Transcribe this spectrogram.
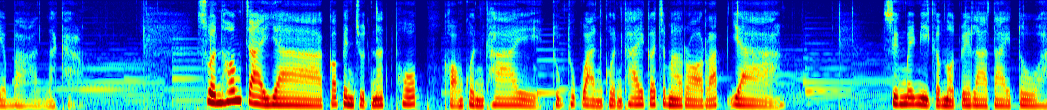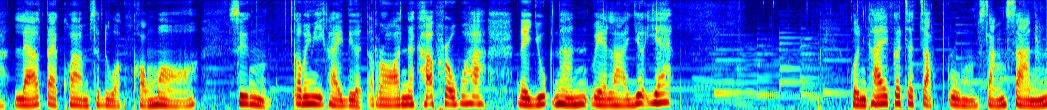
ยาบาลนะคะ ส่วนห้องจ่ายยาก็เป็นจุดนัดพบของคนไข้ ทุกๆวันคนไข้ก็จะมารอรับยา ซึ่งไม่มีกำหนดเวลาตายตัว แล้วแต่ความสะดวกของหมอ ซึ่งก็ไม่มีใครเดือดร้อนนะคะ เพราะว่าในยุคนั้นเวลาเยอะแยะ คนไข้ก็จะจับกลุ่มสังสรรค์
